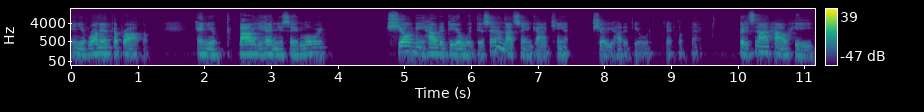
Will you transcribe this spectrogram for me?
and you run into a problem, and you bow your head and you say, "Lord, show me how to deal with this." And I'm not saying God can't show you how to deal with a particular thing, but it's not how He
